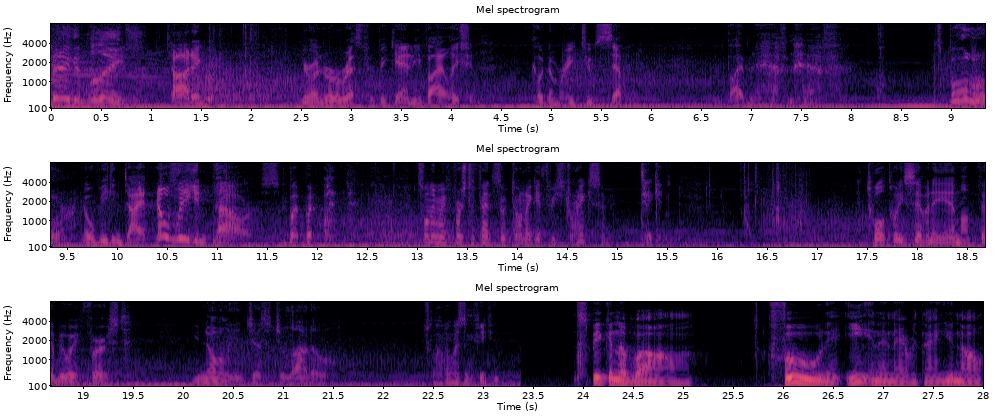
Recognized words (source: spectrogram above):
Vegan police! Todd Ingram, you're under arrest for veganity violation. Code number 827. Imbibement half and half. It's Bulnor. No vegan diet, no vegan powers. But, but, uh, It's only my first offense, so don't I get three strikes? I mean, Take it. At 12:27 a.m. on February 1st, you knowingly ingested gelato. gelato isn't vegan. speaking of um food and eating and everything, you know,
